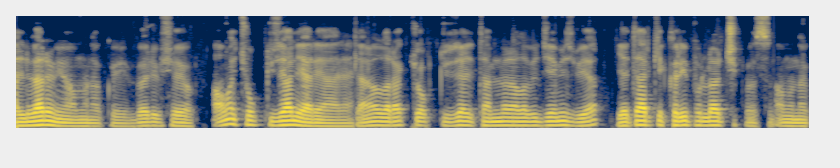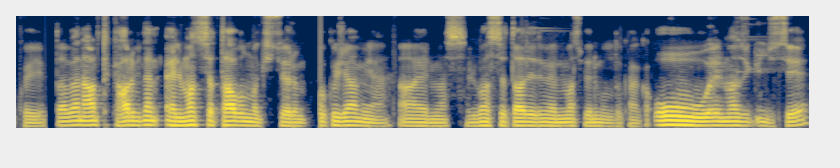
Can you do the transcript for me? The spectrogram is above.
el vermiyor amına koyayım. Böyle bir şey yok. Ama çok güzel yer yani. Genel olarak çok güzel itemler alabileceğimiz bir yer. Yeter ki creeper'lar çıkmasın amına koyayım. Da ben artık harbiden elmas yatağı bulmak istiyorum. Okuyacağım ya. Aa elmas. Elmas yatağı dedim elmas beni buldu kanka. Oo elmas ikincisi.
